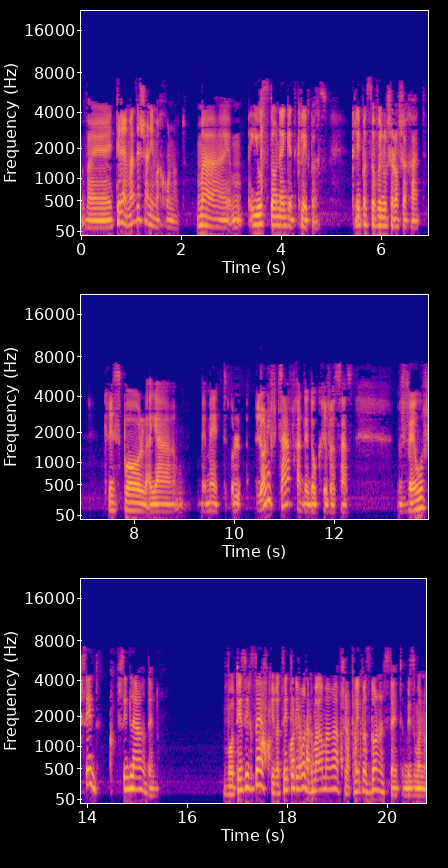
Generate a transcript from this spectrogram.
ותראה, מה זה שנים אחרונות? מה, יוסטון נגד קליפרס. קליפרס הובילו 3-1. קריס פול היה באמת, לא נפצע אף אחד לדוק ריברס, והוא הפסיד, הפסיד להארדן. ואותי זה אכזב, כי רציתי לראות גמר מערב של קליפרס גולדן סטייט בזמנו.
